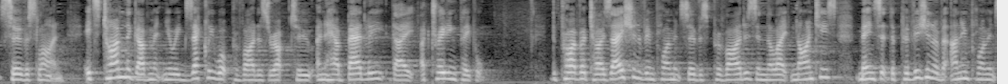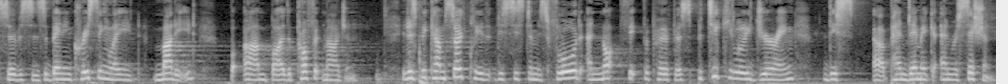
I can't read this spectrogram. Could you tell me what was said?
Service Line. It's time the government knew exactly what providers are up to and how badly they are treating people. The privatisation of employment service providers in the late 90s means that the provision of unemployment services have been increasingly muddied um, by the profit margin. It has become so clear that this system is flawed and not fit for purpose, particularly during this uh, pandemic and recession.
